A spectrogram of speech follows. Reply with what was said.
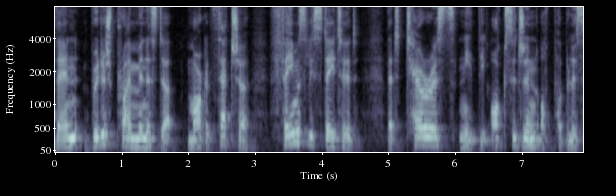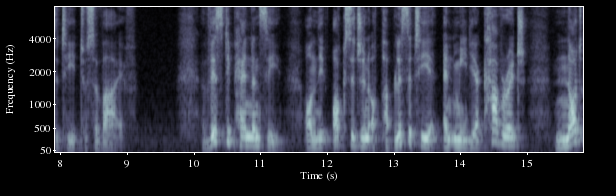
then British Prime Minister Margaret Thatcher famously stated that terrorists need the oxygen of publicity to survive. This dependency on the oxygen of publicity and media coverage not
